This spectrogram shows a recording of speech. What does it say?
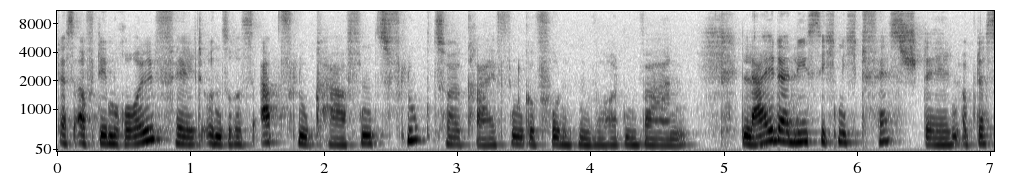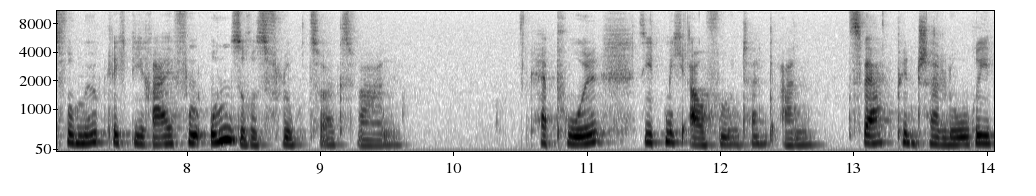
dass auf dem Rollfeld unseres Abflughafens Flugzeugreifen gefunden worden waren. Leider ließ sich nicht feststellen, ob das womöglich die Reifen unseres Flugzeugs waren. Herr Pohl sieht mich aufmunternd an. Zwergpinscher Lori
